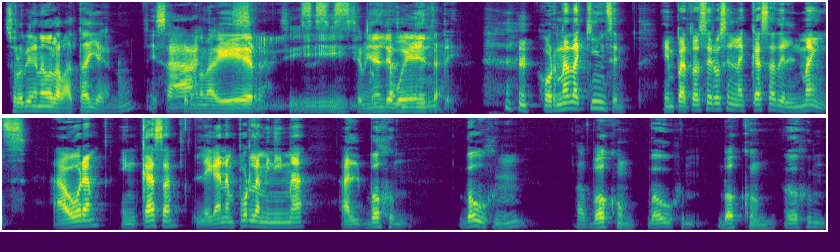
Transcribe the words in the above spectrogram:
solo había ganado la batalla, ¿no? Exacto. Pero no la guerra. Sí, se vienen de vuelta. Jornada 15. Empató a ceros en la casa del Mainz. Ahora, en casa, le ganan por la mínima al Bochum. Bochum. A Bochum. Bochum. Bochum. Bochum.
